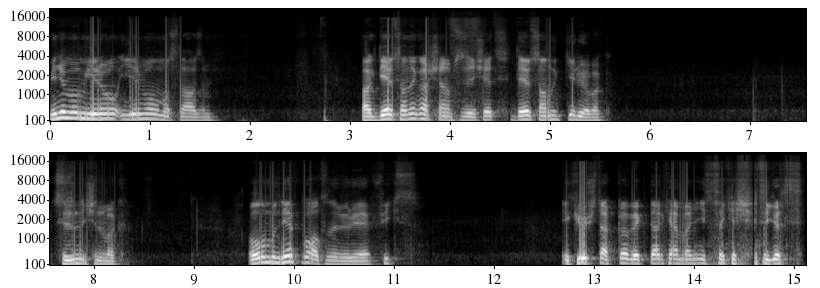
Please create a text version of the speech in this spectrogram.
Minimum 20, 20 olması lazım. Bak dev sandık açacağım size chat. Dev sandık geliyor bak. Sizin için bak. Oğlum bu ne hep bu altına veriyor ya? Fix. 2-3 dakika beklerken ben insta keşfeti göster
